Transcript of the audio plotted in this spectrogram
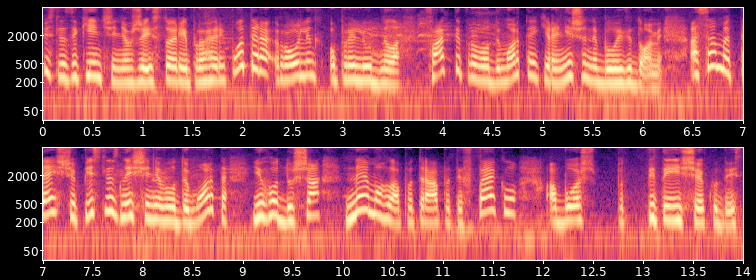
після закінчення вже історії про Гаррі Поттера Роулінг оприлюднила факти про Волдеморта, які раніше не були відомі. А саме те, що після знищення Волдеморта його душа не могла потрапити в пекло або ж піти іще кудись,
